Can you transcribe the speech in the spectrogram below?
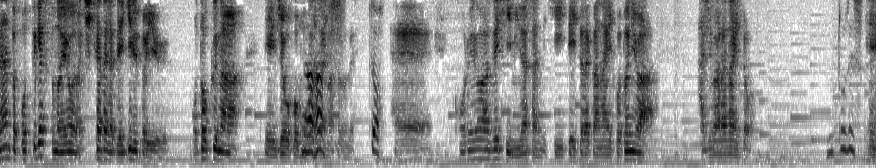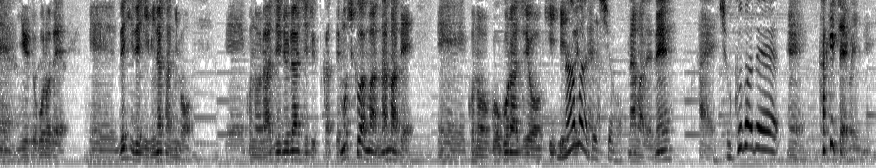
なんと、ポッドキャストのような聞き方ができるという、お得な、えー情報もございますので。とえーこれはぜひ皆さんに聞いていただかないことには始まらないと、本当ですね、えーいうところで、えーぜひぜひ皆さんにも、えーこのラジルラジル使ってもしくはまあ生で、えーこの「ゴゴラジ」を聞いていただきたい生でしょ生でね。はい。職場でええかけちゃえばいいね、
